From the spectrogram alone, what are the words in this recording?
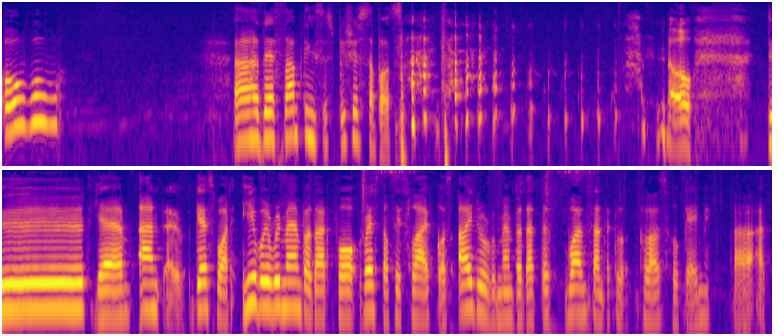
Oh, whoa. Uh, there's something suspicious about Santa. no. Dude, yeah. And uh, guess what? He will remember that for rest of his life because I do remember that the one Santa Claus who came uh, at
